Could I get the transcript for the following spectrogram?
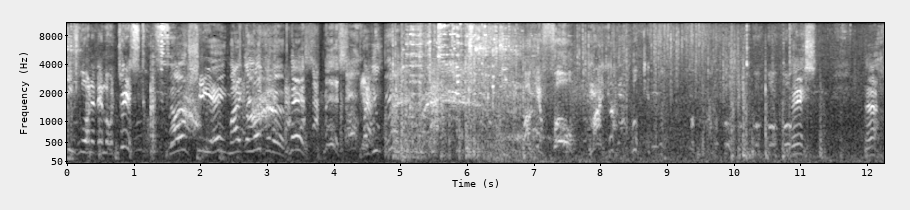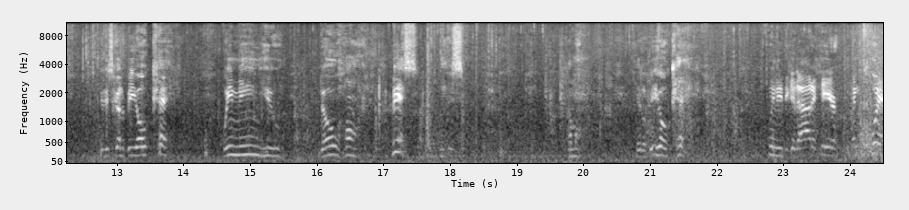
She's one of them O'Driscolls. No, she ain't, Micah. Look at her. Miss, miss. Are you... Oh, you fool! Micah! Miss. Now, it is gonna be okay. We mean you no harm. Miss, miss. Come on. It'll be okay. We need to get out of here, and quick.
